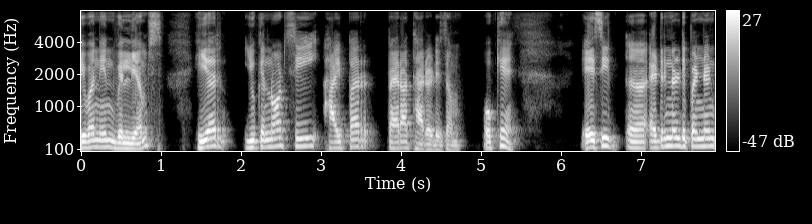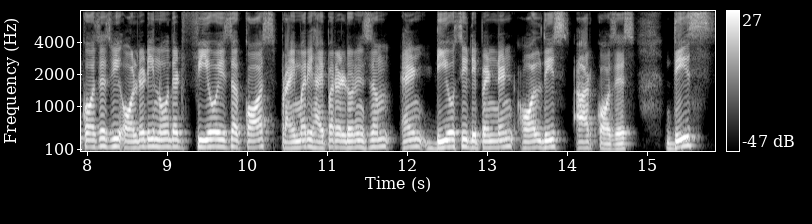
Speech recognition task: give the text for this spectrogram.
given in Williams. Here you cannot see hyperparathyroidism. Okay. AC uh, adrenal dependent causes we already know that pheo is a cause primary hyperaldosteronism and DOC dependent all these are causes. This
